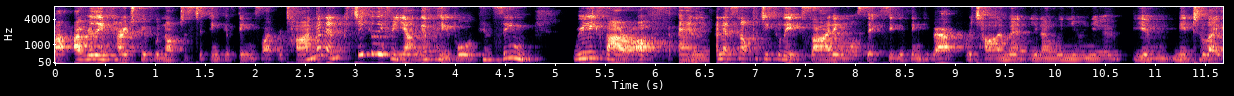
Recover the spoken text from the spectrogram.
I, I really encourage people not just to think of things like retirement and particularly for younger people, it can seem really far off and yeah. and it's not particularly exciting or sexy to think about retirement you know when you're in your, your mid to late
